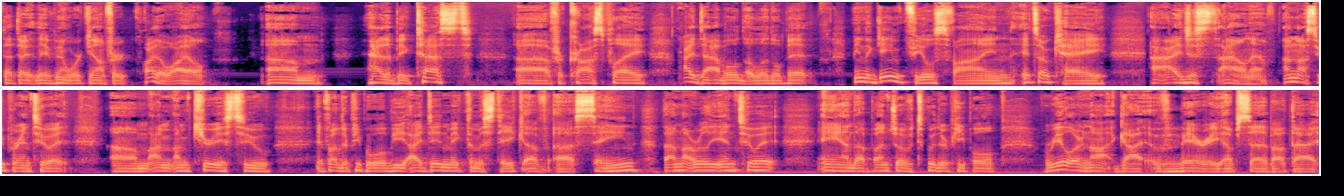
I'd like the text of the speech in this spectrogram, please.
that they've been working on for quite a while. Um, had a big test uh, for crossplay. I dabbled a little bit. I mean, the game feels fine. It's okay. I just, I don't know. I'm not super into it. Um, I'm, I'm curious to if other people will be. I did make the mistake of uh, saying that I'm not really into it, and a bunch of Twitter people, real or not, got very upset about that.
